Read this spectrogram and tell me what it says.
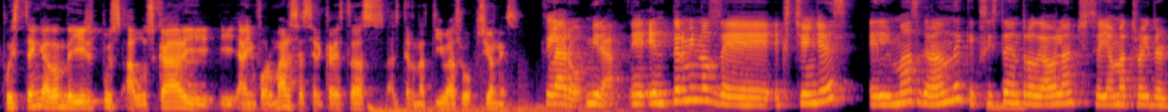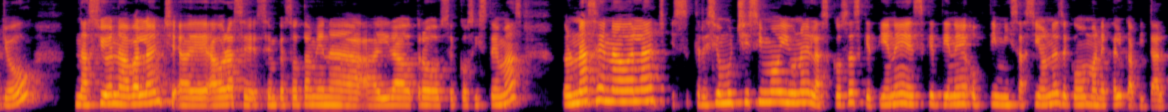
pues tenga dónde ir pues, a buscar y, y a informarse acerca de estas alternativas u opciones. Claro, mira, eh, en términos de exchanges, el más grande que existe dentro de Avalanche se llama Trader Joe. Nació en Avalanche, eh, ahora se, empezó también a, ir a otros ecosistemas, pero nace en Avalanche, creció muchísimo y una de las cosas que tiene es que tiene optimizaciones de cómo maneja el capital.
